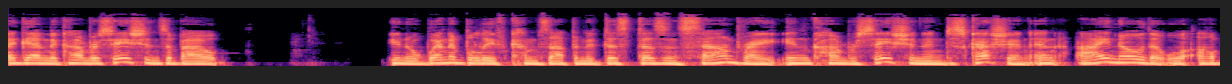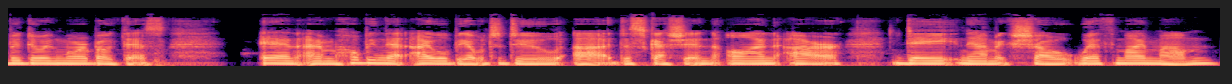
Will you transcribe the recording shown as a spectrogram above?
again, the conversations about you know, when a belief comes up and it just doesn't sound right in conversation and discussion. And I know that we'll, I'll be doing more about this. And I'm hoping that I will be able to do a discussion on our dynamic show with my mom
